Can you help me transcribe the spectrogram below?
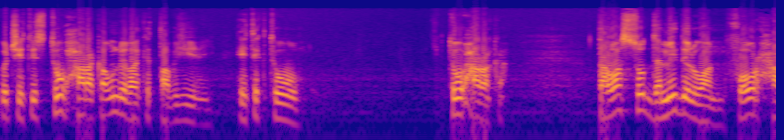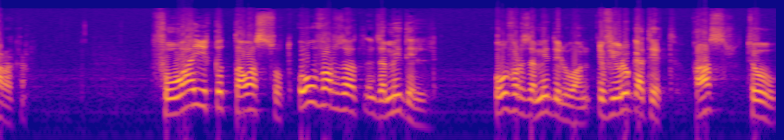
which it is two حركة only like الطبيعي he take two two حركة توسط the middle one four حركة فويق التوسط over the, the middle over the middle one if you look at it قصر two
